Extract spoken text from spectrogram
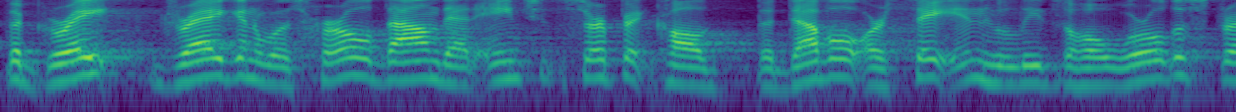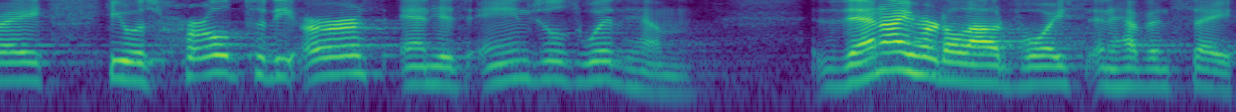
The great dragon was hurled down, that ancient serpent called the devil or Satan, who leads the whole world astray. He was hurled to the earth, and his angels with him. Then I heard a loud voice in heaven say,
